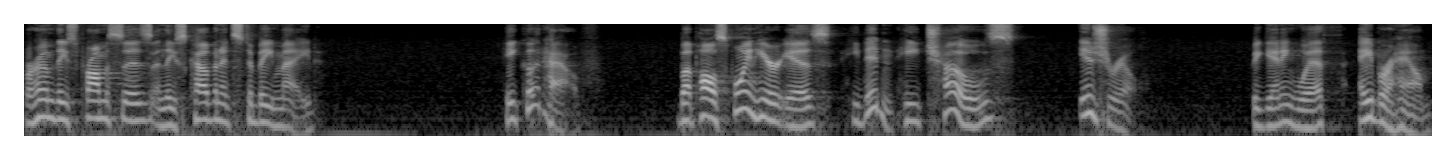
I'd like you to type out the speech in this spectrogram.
for whom these promises and these covenants to be made. He could have. But Paul's point here is he didn't. He chose Israel, beginning with Abraham.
